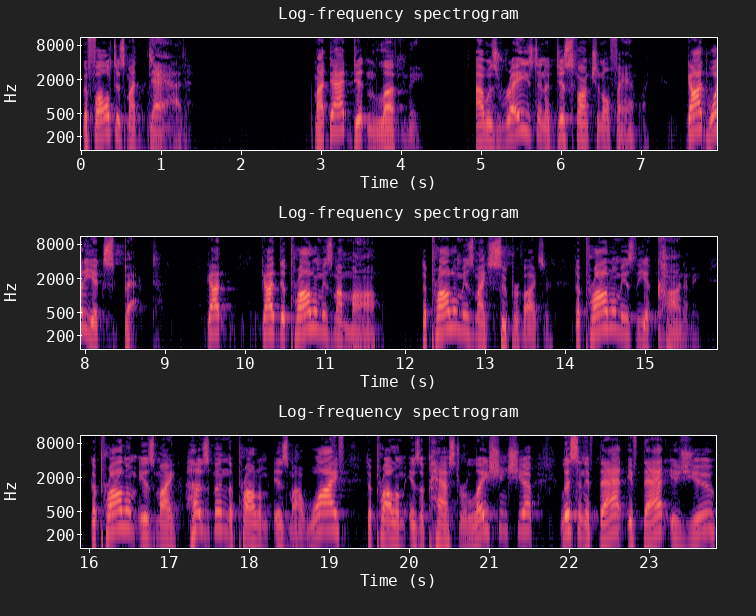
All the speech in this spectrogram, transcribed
The fault is my dad. My dad didn't love me. I was raised in a dysfunctional family. God, what do you expect? God, God, the problem is my mom. The problem is my supervisor. The problem is the economy. The problem is my husband. The problem is my wife. The problem is a past relationship. Listen, if that if that is you,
